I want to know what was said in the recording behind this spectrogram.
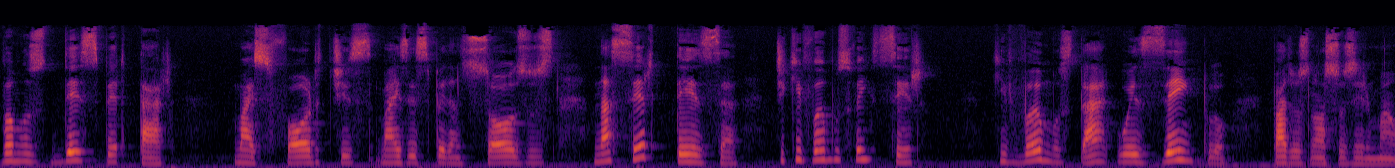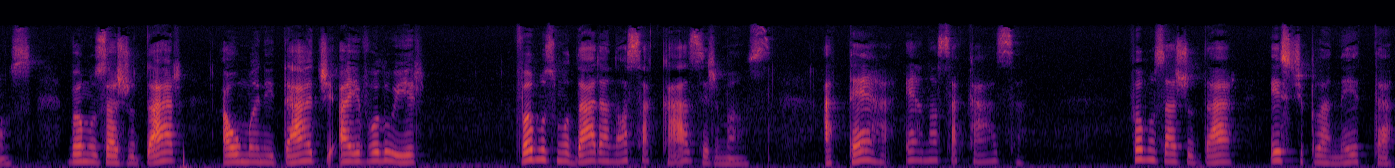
vamos despertar mais fortes, mais esperançosos, na certeza de que vamos vencer, que vamos dar o exemplo para os nossos irmãos, vamos ajudar a humanidade a evoluir. Vamos mudar a nossa casa, irmãos. A Terra é a nossa casa. Vamos ajudar este planeta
